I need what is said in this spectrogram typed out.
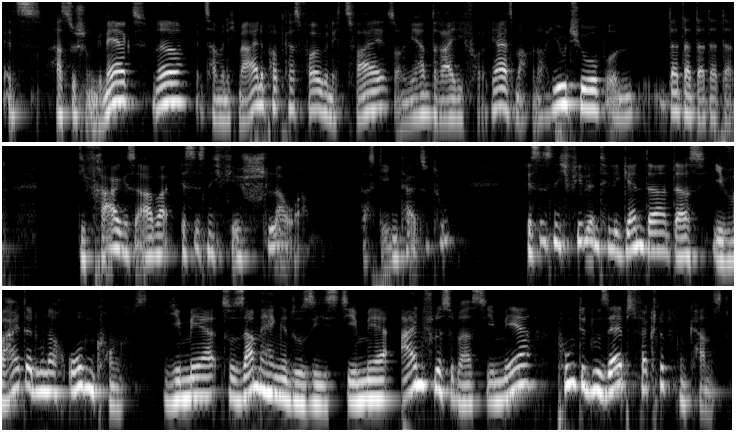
Jetzt hast du schon gemerkt, ne? Jetzt haben wir nicht mehr eine Podcast-Folge, nicht zwei, sondern wir haben drei die Folge. Ja, jetzt machen wir noch YouTube und da, da, da, da, da. Die Frage ist aber, ist es nicht viel schlauer, das Gegenteil zu tun? Ist es nicht viel intelligenter, dass je weiter du nach oben kommst, je mehr Zusammenhänge du siehst, je mehr Einflüsse du hast, je mehr Punkte du selbst verknüpfen kannst,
